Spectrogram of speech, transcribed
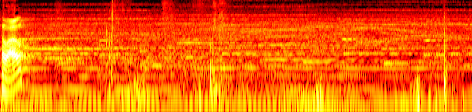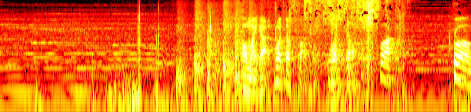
Hello? Oh my god, what the fuck? What the fuck? Bro.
